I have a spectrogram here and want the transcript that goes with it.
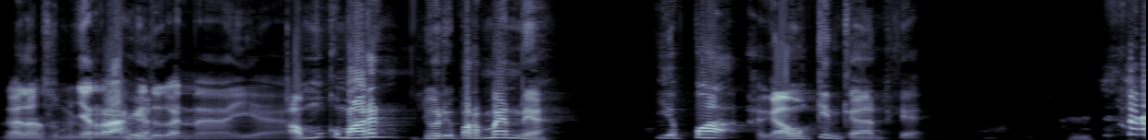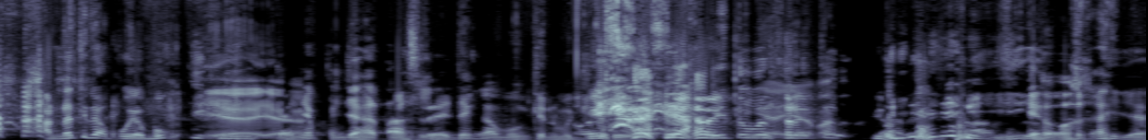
nggak langsung menyerah Iya. gitu kan nah iya Kamu kemarin nyuri permen ya? Iya pak, nggak mungkin kan? Kayak Anda tidak punya bukti. iya iya Kayaknya penjahat asli aja nggak mungkin Oh, begitu. iya, iya, itu Iya, betul iya, itu. iya makanya.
